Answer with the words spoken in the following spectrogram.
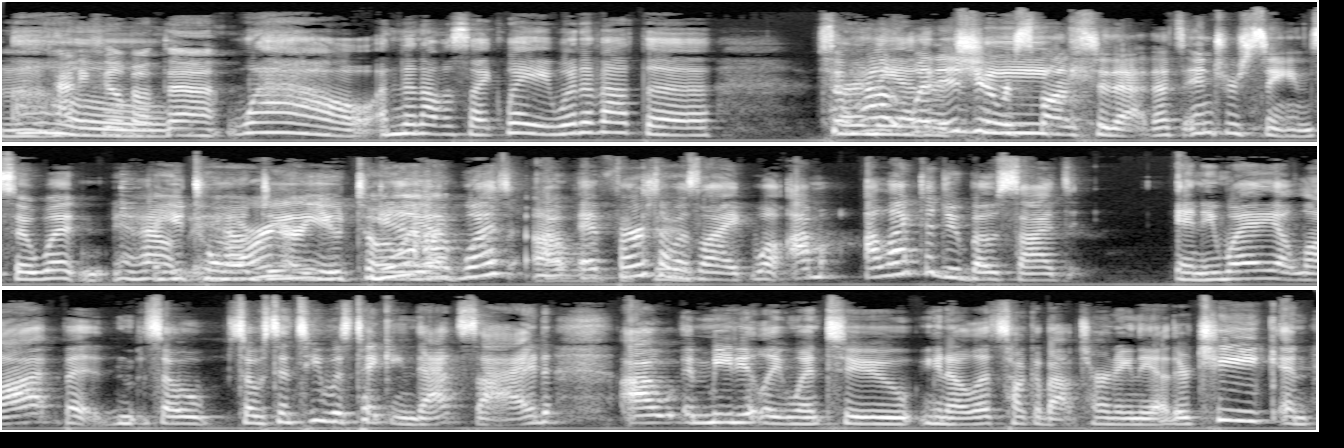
oh, Mm, how do you feel about that? Wow. And then I was like, wait, what about the So turn how, the what other your response to that? That's interesting. So what? How, Are you torn? How do Are you you totally? Yeah, I was. I- Oh, at first, I was like, well, I'm. I like to do both sides anyway a lot, but so so since he was taking that side, I immediately went to you know let's talk about turning the other cheek, and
